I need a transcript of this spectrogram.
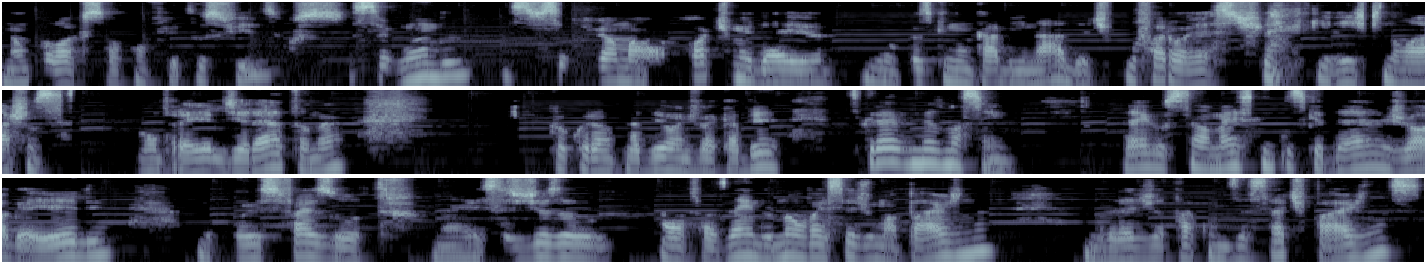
não coloque só conflitos físicos. Segundo, se você tiver uma ótima ideia, uma coisa que não cabe em nada, tipo o faroeste, que a gente não acha um bom para ele direto, né? Procurando cadê onde vai caber, escreve mesmo assim. Pega o sistema mais simples que der, joga ele, depois faz outro. Né? Esses dias eu estava fazendo, não vai ser de uma página, na verdade já está com 17 páginas,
